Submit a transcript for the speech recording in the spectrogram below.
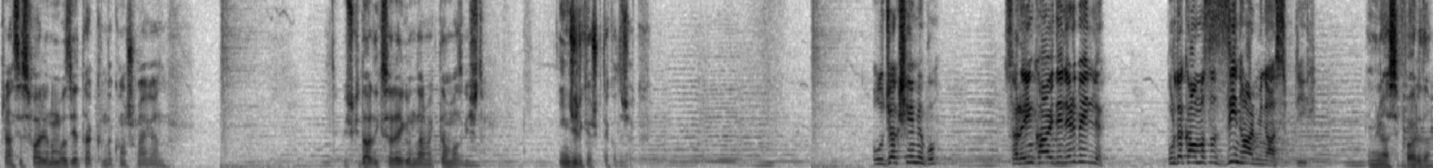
Prenses Farya'nın vaziyeti hakkında konuşmaya geldim. Üsküdar'daki saraya göndermekten vazgeçtim. İncili Köşk'te kalacak. Olacak şey mi bu? Sarayın kaideleri belli. Burada kalması zinhar münasip değil. Münasip validem.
